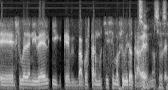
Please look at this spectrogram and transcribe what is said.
eh, sube de nivel y que va a costar muchísimo subir otra vez, ¿no? sí, sí,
